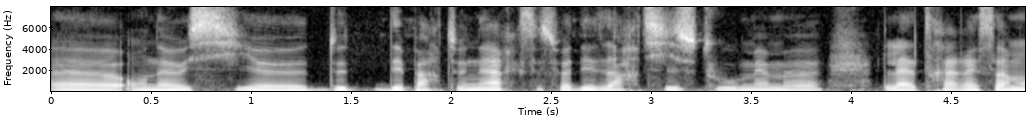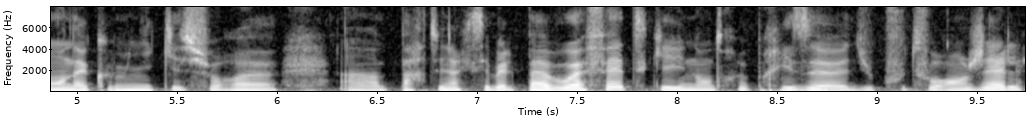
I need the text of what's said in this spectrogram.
Euh, on a aussi euh, de- des partenaires, que ce soit des artistes ou même euh, là très récemment, on a communiqué sur euh, un partenaire qui s'appelle Pavois Fête, qui est une entreprise Mhm. euh, du coup Tourangelle,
